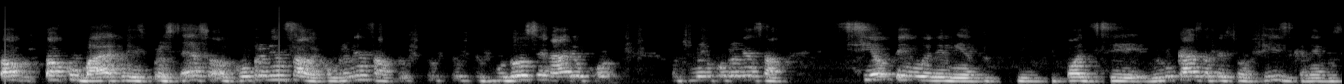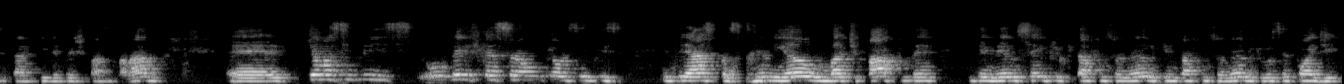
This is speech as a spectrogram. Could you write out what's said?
toco, toco o barco nesse processo, ó, compra mensal, é compra mensal. Tuf, tuf, tuf, mudou o cenário, eu continuo no compra mensal. Se eu tenho um elemento que, que, pode ser, no caso da pessoa física, né, vou citar aqui, depois te passo a palavra, é, que é uma simples verificação, que é uma simples, entre aspas, reunião, um bate-papo, né, entendendo sempre o que está funcionando, o que não está funcionando, o que você pode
